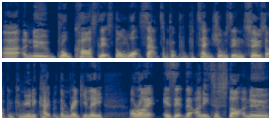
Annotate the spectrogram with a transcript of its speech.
uh, a new broadcast list on WhatsApp to put potentials into so I can communicate with them regularly? All right. Is it that I need to start a new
